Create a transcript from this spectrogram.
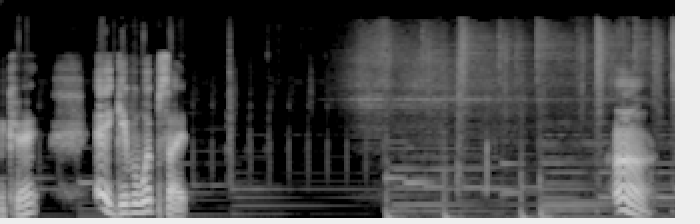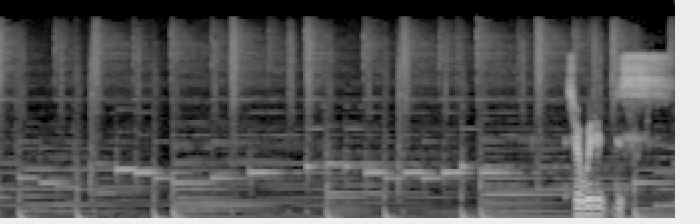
Okay. Hey, gave a website. There a way to just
